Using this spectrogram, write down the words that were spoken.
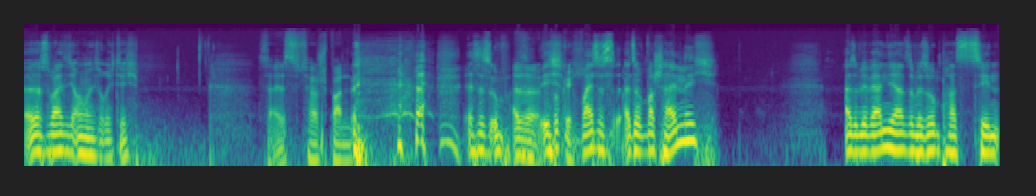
Äh, Das weiß ich auch noch nicht so richtig. Das ist ja spannend. Es ist Also, ich wirklich. weiß es, also wahrscheinlich, also wir werden ja sowieso ein paar Szenen,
